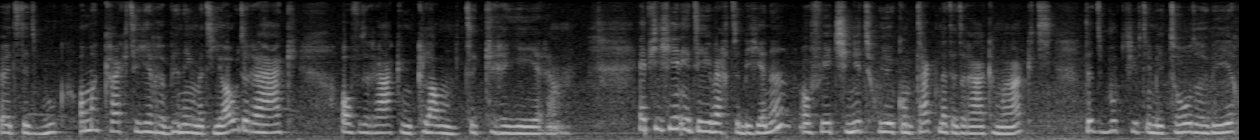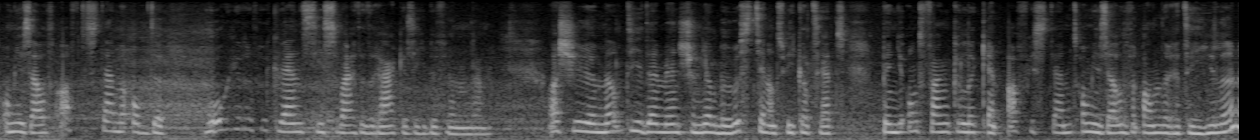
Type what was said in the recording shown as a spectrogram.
uit dit boek om een krachtige verbinding met jouw draak of drakenklan te creëren. Heb je geen idee waar te beginnen of weet je niet hoe je contact met de draken maakt? Dit boek geeft een methode weer om jezelf af te stemmen op de hogere waar de draken zich bevinden. Als je multidimensioneel bewustzijn ontwikkeld hebt, ben je ontvankelijk en afgestemd om jezelf en anderen te healen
